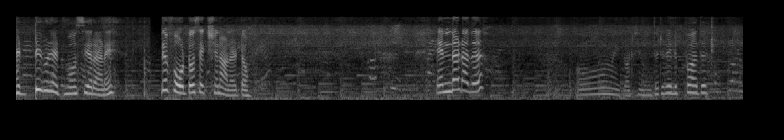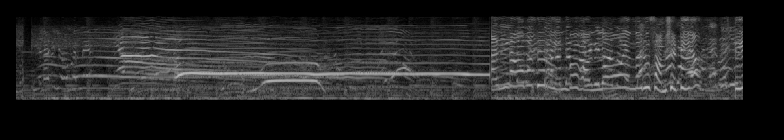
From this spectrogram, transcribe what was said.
അടിപൊളി അറ്റ്മോസ്ഫിയർ ആണേ. ഒരു ഫോട്ടോ സെക്ഷൻ ആണ് കേട്ടോ. എന്താടത് എന്തൊരു വലുപ്പം അത്. രണ്ടാമത്തെ റെയിൻബോ വന്നോ എന്നൊരു സംശയം. ടിയ ടിയ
